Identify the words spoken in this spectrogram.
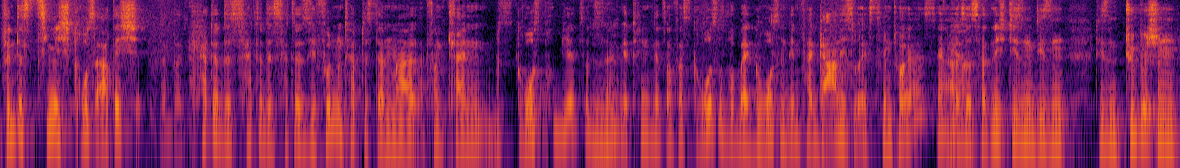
Finde es ziemlich großartig. Hatte das, hatte das, hatte das gefunden und habe das dann mal von klein bis groß probiert sozusagen. Mhm. Wir trinken jetzt auch was Großes, wobei groß in dem Fall gar nicht so extrem teuer ist. Ja? Also Ja. es hat nicht diesen, diesen, diesen typischen,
